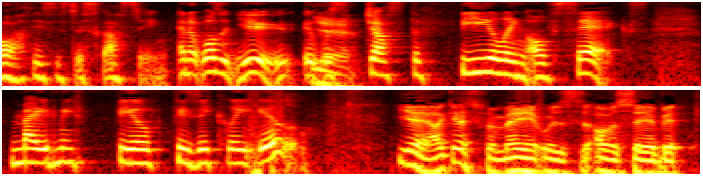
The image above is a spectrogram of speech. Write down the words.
oh, this is disgusting. And it wasn't you. It Yeah. was just the feeling of sex made me feel physically ill. Yeah, I guess for me it was obviously a bit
